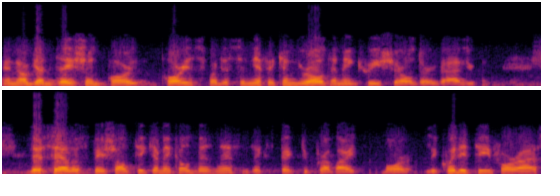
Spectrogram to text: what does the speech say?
and organization poised for the significant growth and increased shareholder value. The sale of specialty chemical business is expected to provide more liquidity for us.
